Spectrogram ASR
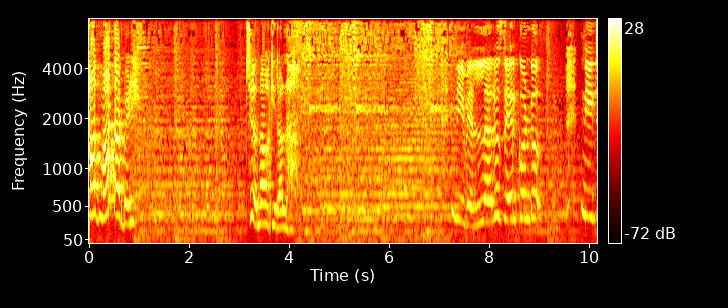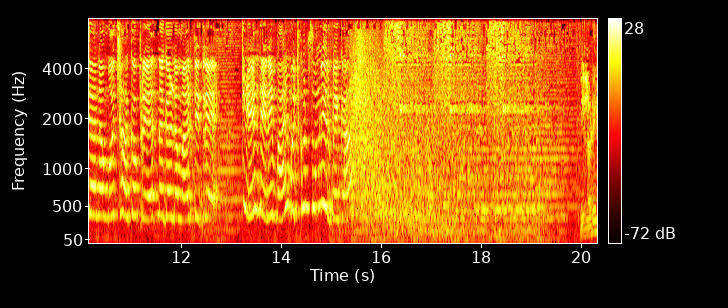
ಹಾಗೆ ಮಾತಾಡಬೇಡಿ. ಚೆನ್ನಾಗಿರಲ್ಲ. ನೀವೆಲ್ಲರೂ ಸೇರ್ಕೊಂಡು ನಿಜಾನ ಮುಚ್ಚ ಹಾಕೋ ಪ್ರಯತ್ನಗಳನ್ನ ಮಾಡ್ತಿದ್ರೆ ಕೇಳ್ದೇನೆ ಬಾಯಿ ಮುಚ್ಕೊಂಡು ಸುಮ್ಮನೆ ಇರ್ಬೇಕಾ? ಇಲ್ಲಿ ನೋಡಿ,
